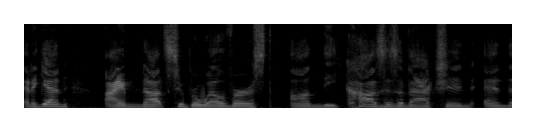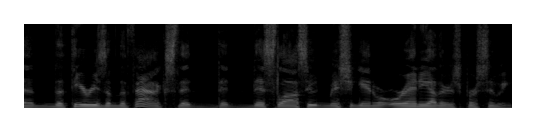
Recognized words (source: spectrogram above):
and again, I'm not super well versed on the causes of action and the, the theories of the facts that, that this lawsuit in Michigan or, or any other is pursuing.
